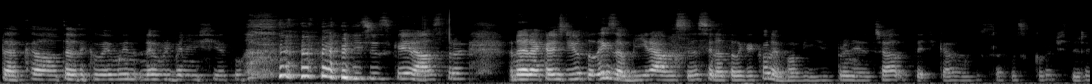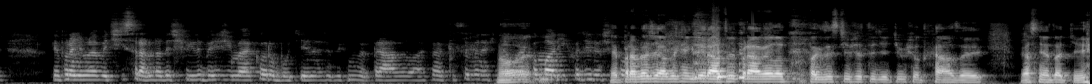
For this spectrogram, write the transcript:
Tak a to je takový můj nejoblíbenější jako rodičovský nástroj. Ne na každýho tolik zabírá, myslím, si na tolik jako nebaví, že pro ně třeba teďka, no, jako skoro čtyři, je pro ně mnohem větší sranda, když chvíli běžíme jako roboti, než bych mu vyprávěla, jako, jak se mi nechtělo No, jako malý chodit do Je školy. pravda, že já bych někdy rád vyprávěl a pak zjistím, že ty děti už odcházejí. Jasně, tati.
